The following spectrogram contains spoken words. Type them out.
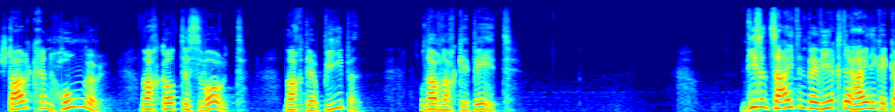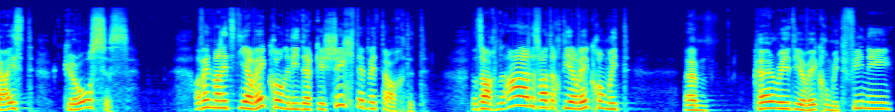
starken Hunger nach Gottes Wort, nach der Bibel und auch nach Gebet. In diesen Zeiten bewirkt der Heilige Geist Großes. Aber wenn man jetzt die Erweckungen in der Geschichte betrachtet, dann sagt man, ah, das war doch die Erweckung mit ähm, Carey, die Erweckung mit Finney,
